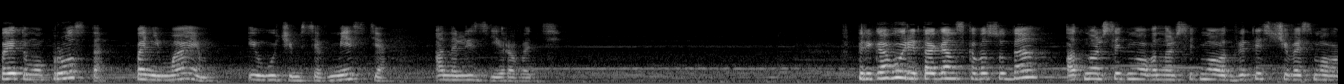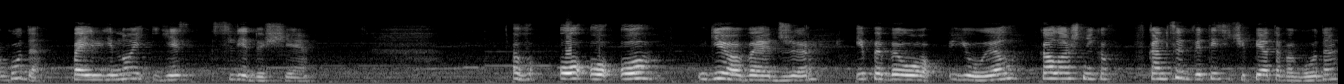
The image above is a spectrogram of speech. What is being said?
Поэтому просто понимаем и учимся вместе анализировать. В приговоре Таганского суда от 07.07.2008 года по Ильиной есть следующее. В ООО «Геоведжер» и ПБО «ЮЭЛ» Калашников в конце 2005 года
